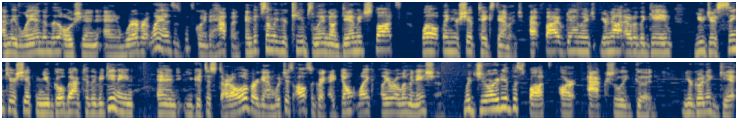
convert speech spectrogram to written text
and they land in the ocean, and wherever it lands is what's going to happen. And if some of your cubes land on damaged spots, well, then your ship takes damage. At five damage, you're not out of the game. You just sink your ship and you go back to the beginning and you get to start all over again, which is also great. I don't like player elimination. Majority of the spots are actually good. You're going to get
